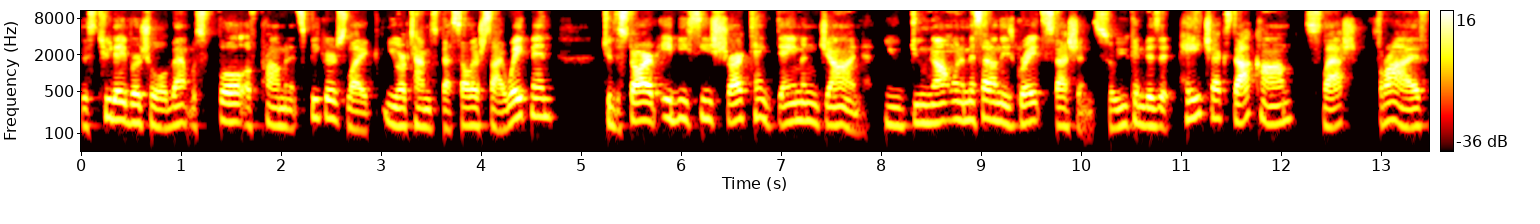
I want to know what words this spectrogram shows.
This two day virtual event was full of prominent speakers like New York Times bestseller Cy Wakeman to the star of ABC's Shark Tank, Daymond John. You do not want to miss out on these great sessions. So you can visit paychex.com slash thrive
